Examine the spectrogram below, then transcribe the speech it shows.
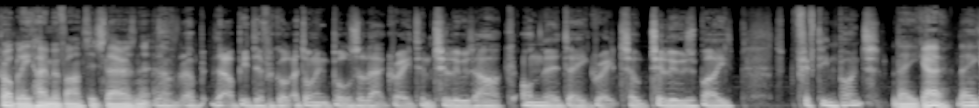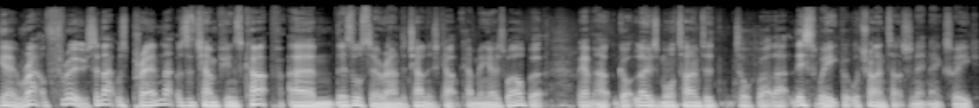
Probably home advantage there, isn't it? That'll, that'll be- difficult. I don't think Bulls are that great, and Toulouse are on their day great. So Toulouse by 15 points. There you go. There you go. Rattled through. So that was Prem. That was the Champions Cup. Um, there's also a round of Challenge Cup coming as well, but we haven't got loads more time to talk about that this week. But we'll try and touch on it next week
